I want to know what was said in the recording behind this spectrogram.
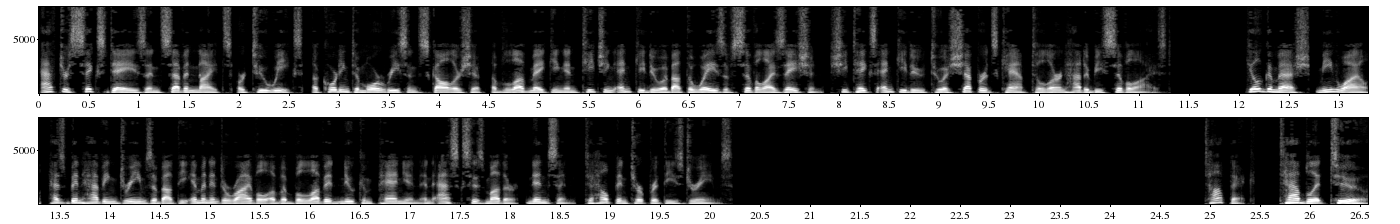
After six days and seven nights or two weeks, according to more recent scholarship of lovemaking and teaching Enkidu about the ways of civilization, she takes Enkidu to a shepherd's camp to learn how to be civilized. Gilgamesh, meanwhile, has been having dreams about the imminent arrival of a beloved new companion and asks his mother, Ninsun, to help interpret these dreams. Tablet 2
